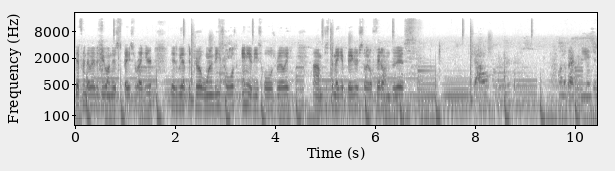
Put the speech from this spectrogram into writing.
different that we have to do on this spacer right here is we have to drill one of these holes, any of these holes really, um, just to make it bigger so it'll fit on this dowel on the back of the engine.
